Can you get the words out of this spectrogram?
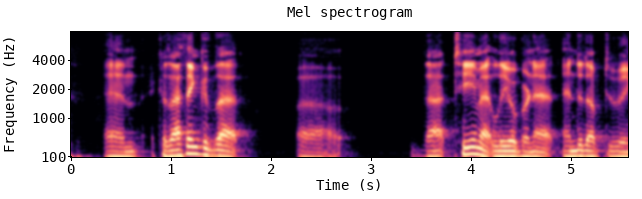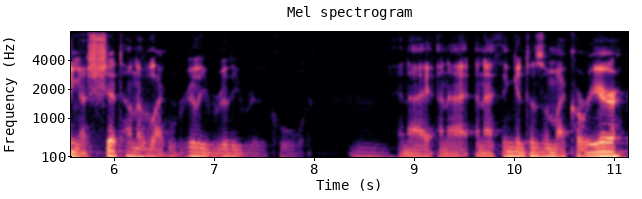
and because I think that uh, that team at Leo Burnett ended up doing a shit ton of like really, really, really cool work. Mm. And I and I and I think in terms of my career,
